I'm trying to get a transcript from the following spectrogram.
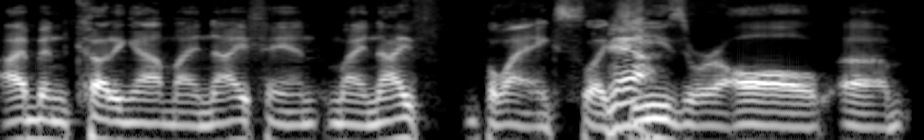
I've been cutting out my knife hand my knife blanks. Like Yeah. these were all um,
